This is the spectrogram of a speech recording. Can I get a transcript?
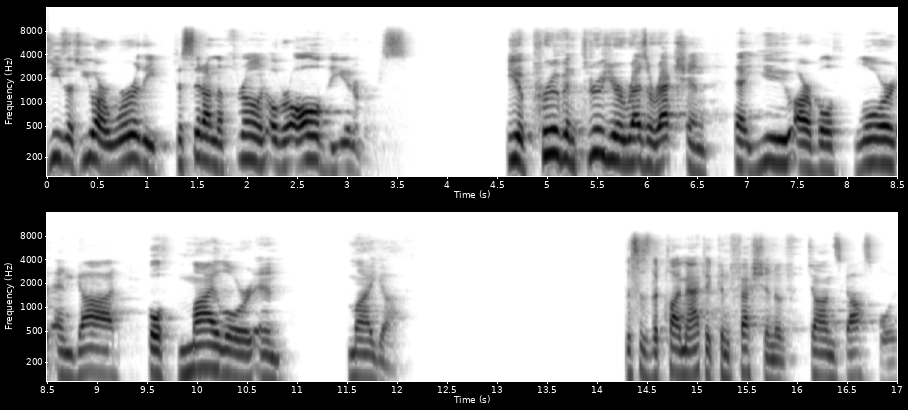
Jesus, you are worthy to sit on the throne over all of the universe. You have proven through your resurrection that you are both Lord and God, both my Lord and my God. This is the climactic confession of John's gospel.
